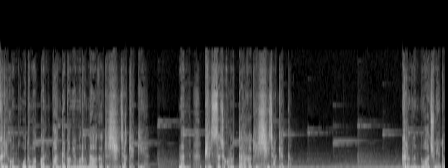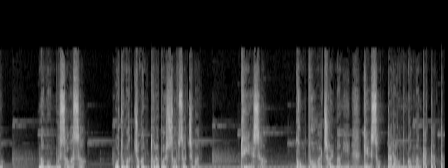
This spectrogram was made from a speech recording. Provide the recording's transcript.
그리곤 오두막관 반대 방향으로 나아가기 시작했기에 난 필사적으로 따라가기 시작했다. 그러는 와중에도 너무 무서워서 오두막 쪽은 돌아볼 수 없었지만 뒤에서 공포와 절망이 계속 따라오는 것만 같았다.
